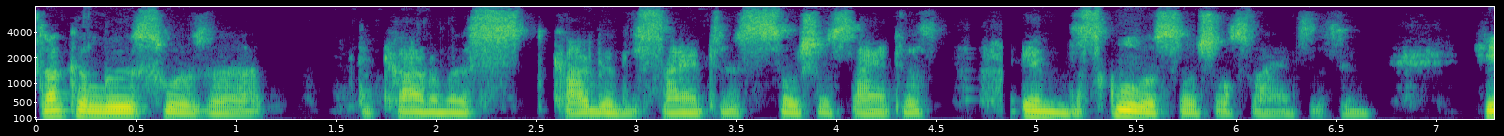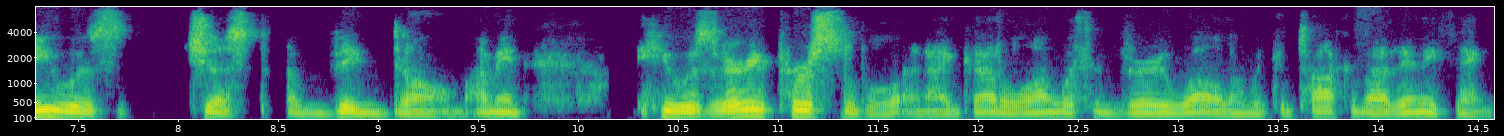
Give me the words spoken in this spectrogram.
Duncan Luce was a economist, cognitive scientist, social scientist in the School of Social Sciences, and he was just a big dome. I mean, he was very personable and I got along with him very well and we could talk about anything.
